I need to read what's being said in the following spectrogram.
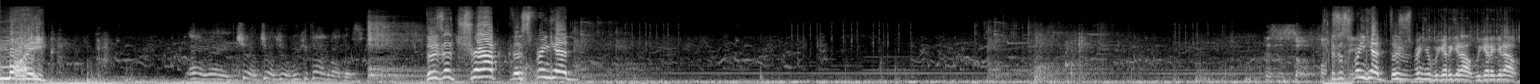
my! Hey, hey, chill, chill, chill. We can talk about this. There's a trap! The spring head! This is so fucking. There's a spring head! There's a spring head! We gotta get out! We gotta get out!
